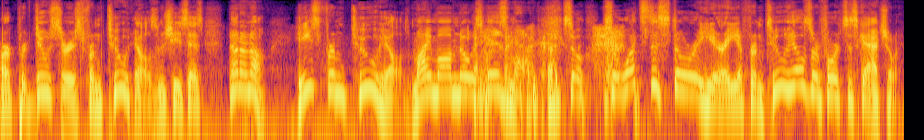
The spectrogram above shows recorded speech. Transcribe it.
our producer, is from Two Hills, and she says, no, no, no. He's from Two Hills. My mom knows his mom. so, so what's the story here? Are you from Two Hills or Fort Saskatchewan?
